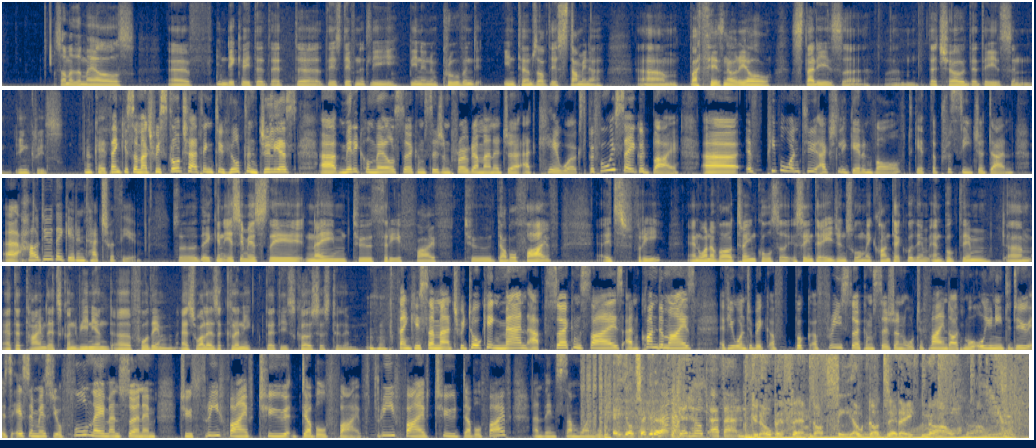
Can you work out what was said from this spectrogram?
some of the males have indicated that uh, there's definitely been an improvement in terms of their stamina, um, but there's no real studies uh, um, that show that there is an increase. Okay, thank you so much. We're still chatting to Hilton Julius, uh, medical male circumcision program manager at CareWorks. Before we say goodbye, uh, if people want to actually get involved, get the procedure done, uh, how do they get in touch with you? So they can SMS their name to 35255. It's free. And one of our trained call center agents will make contact with them and book them um, at the time that's convenient uh, for them, as well as a clinic that is closest to them. Thank you so much. We're talking man up, circumcise and condomize. If you want to book a, book a free circumcision or to find out more, all you need to do is SMS your full name and surname to 35255. 35255, and then someone will. Hey, yo, check it out. Good Hope FM. GoodHopeFM.co.za now.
